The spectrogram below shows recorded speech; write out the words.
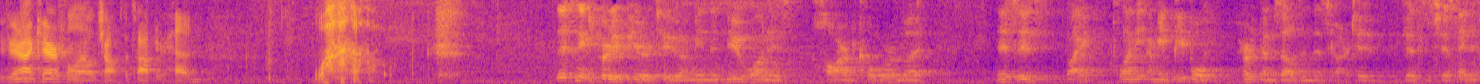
If you're not careful, it'll chop the top of your head. Wow. This thing's pretty pure too. I mean, the new one is hardcore, but this is like plenty. I mean, people hurt themselves in this car too because it's just. And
